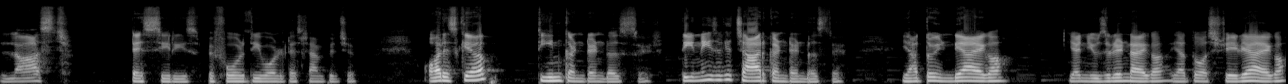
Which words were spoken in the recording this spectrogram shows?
last test series before the world test championship और इसके अब तीन कंटेंडर्स थे। तीन नहीं सके चार कंटेंडर्स थे। या तो इंडिया आएगा, या न्यूजीलैंड आएगा, या तो ऑस्ट्रेलिया आएगा।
